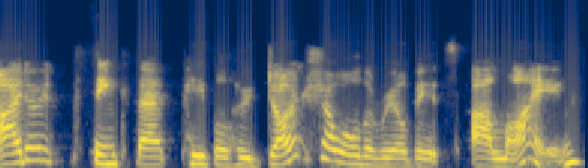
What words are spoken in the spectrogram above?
I don't think that people who don't show all the real bits are lying.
